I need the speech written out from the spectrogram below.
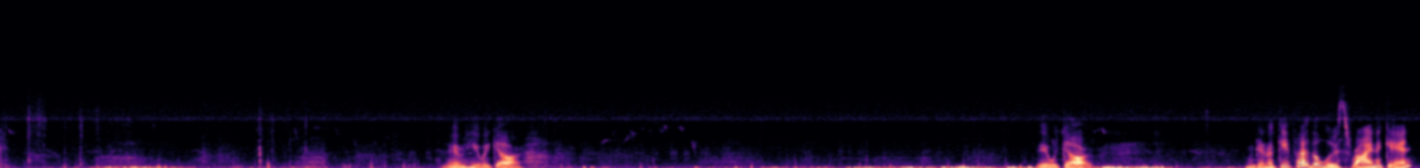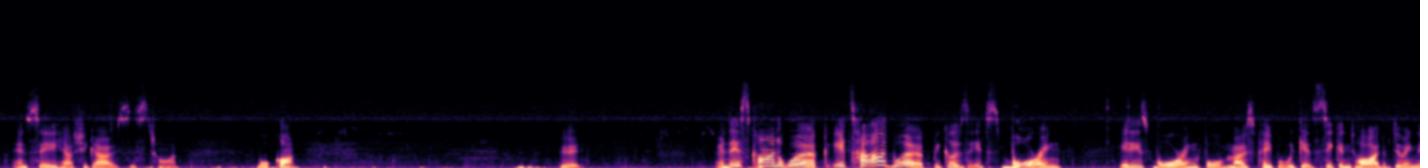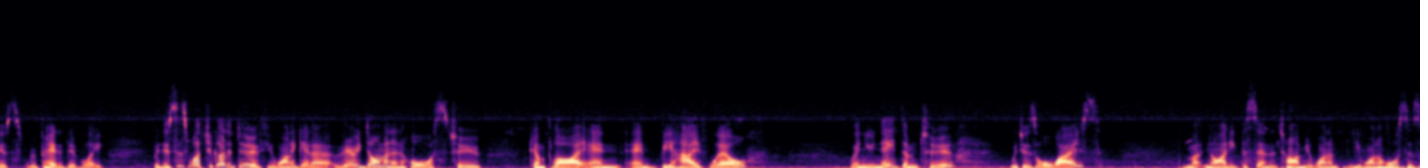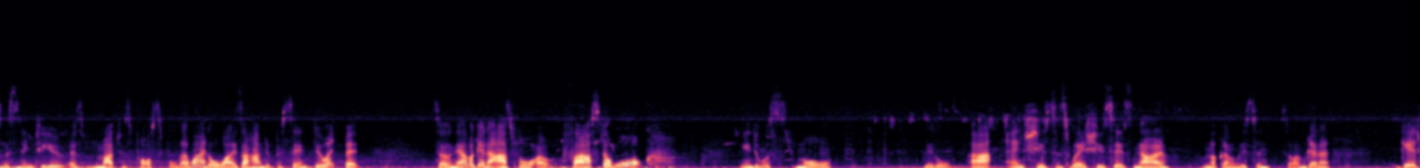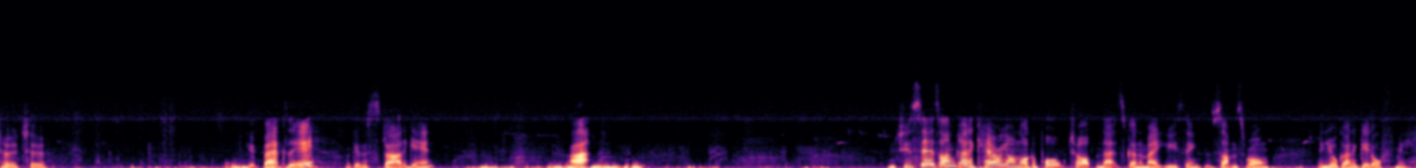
And here we go. There we go. I'm going to give her the loose rein again and see how she goes this time. Walk on. Good. And this kind of work, it's hard work because it's boring. It is boring for most people would get sick and tired of doing this repetitively. But this is what you've got to do if you want to get a very dominant horse to comply and, and behave well when you need them to, which is always. 90% of the time you want, them, you want a horse that's listening to you as much as possible. They won't always 100% do it, but so now we're going to ask for a faster walk into a small little ah, and this is where she says no, I'm not going to listen. So I'm going to get her to get back there. We're going to start again. Ah. And she says, I'm going to carry on like a pork chop and that's going to make you think that something's wrong and you're going to get off me.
